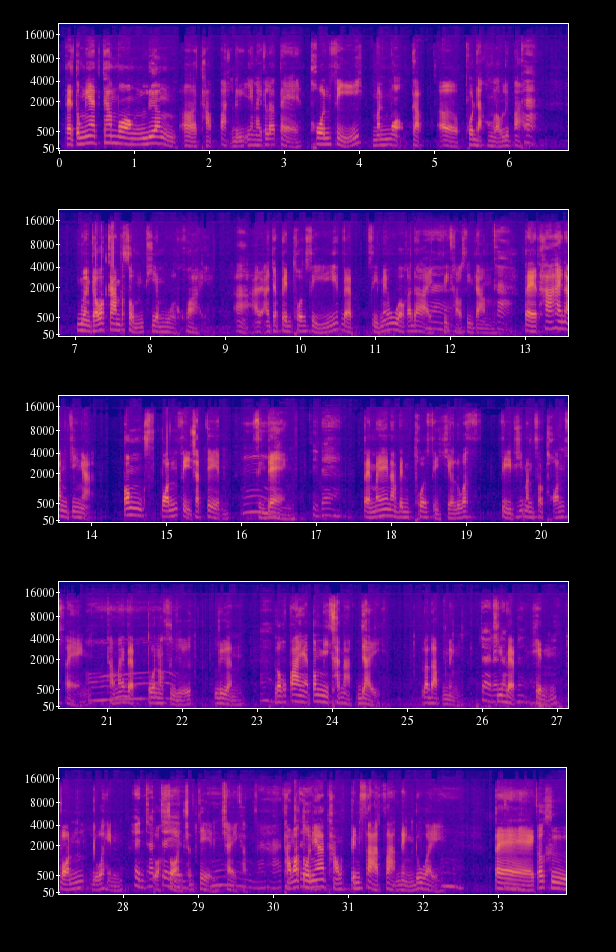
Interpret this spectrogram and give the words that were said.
แต่ตรงเนี้ยถ้ามองเรื่องเอ่อทับปัดหรือยังไงก็แล้วแต่ โทนสีมันเหมาะกับเอ่อโปรดักของเราหรือเปล่า ค่ะ เหมือนกับว่าการผสมเทียมวัวควายอ่าอาอาจจะเป็นโทนสีแบบสีแม่วัวก็ได้ อ่า สีขาวสีดำค่ะแต่ถ้าให้นำจริงอะต้องสปอนสีชัดเจน อืมสีแดง สีแดง แต่ไม่ได้นำเป็นโทนสีเขียวหรือว่า สีที่มันสะท้อนแสงอ๋อ ทำให้แบบตัวหนังสือเลือน อ่าแล้วก็ป้ายเนี่ยต้องมีขนาดใหญ่ระดับหนึ่งใจระที่ดัแบบหนึ่งเห็นฟอนต์หรือว่าเห็น เห็นชัดตัวอัเจกษรนชัดเจนอืใช่ครับนะคะถามว่าชัดตัวจเนี้ยถามว่าเป็นศาสตร์ศาสตร์หนึ่งด้วย อืมแต่ก็คือ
